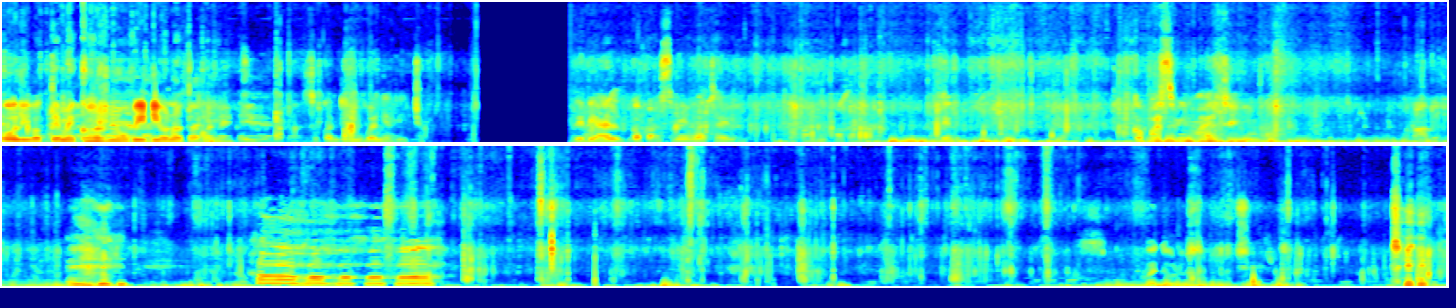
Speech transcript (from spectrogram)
ઓલી વખતે મેં ઘરનો વીડિયો નહોતો બનાવ્યો સો કન્ટિન્યુ બન્યા રહીજો દીદી હાલ કપાસ વીણવા જાય? દીદી કપાસ વીણવા હાલ જઈ બધે. હો હો હો હો બધું સૂતું છે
